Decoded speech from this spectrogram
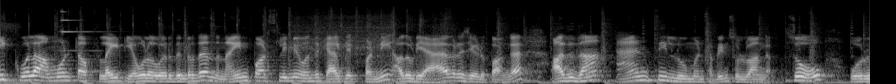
ஈக்குவலாக அமௌண்ட் ஆஃப் லைட் எவ்வளோ வருதுன்றதை அந்த நைன் பார்ட்ஸ்லையுமே வந்து கால்குலேட் பண்ணி அதோடைய ஆவரேஜ் எடுப்பாங்க. அதுதான் ஆன்சி லூமன்ஸ் அப்படின்னு சொல்லுவாங்க. ஸோ ஒரு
